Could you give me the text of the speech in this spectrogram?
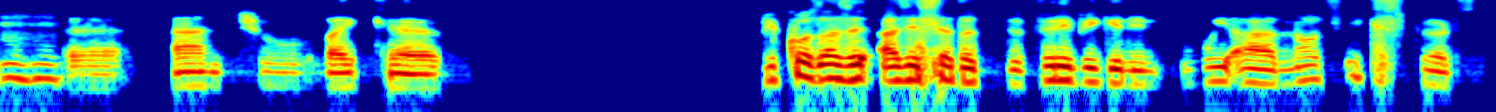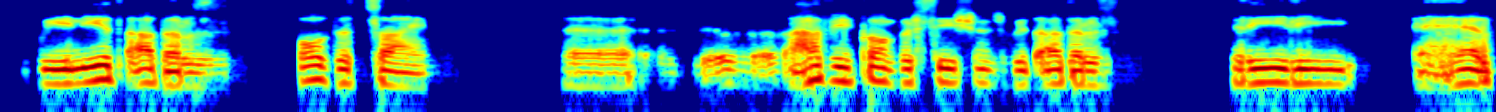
mm-hmm. Uh, and to like uh, because as, as I said at the very beginning, we are not experts. We need others all the time. Uh, having conversations with others really help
